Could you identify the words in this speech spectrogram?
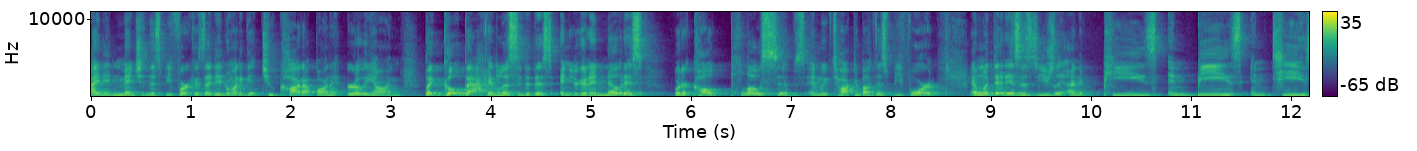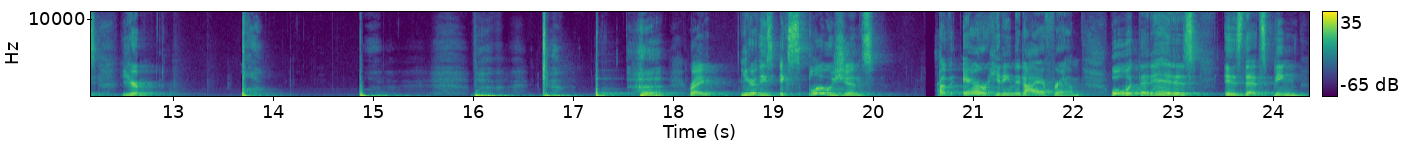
I didn't mention this before because I didn't want to get too caught up on it early on. But go back and listen to this, and you're going to notice what are called plosives. And we've talked about this before. And what that is, is usually on P's and B's and T's, you hear right? You hear these explosions of air hitting the diaphragm. Well, what that is, is that's being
